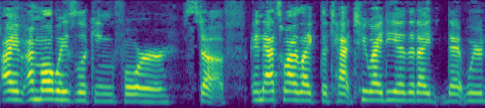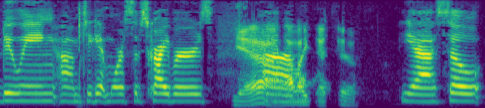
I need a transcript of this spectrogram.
I, I'm always looking for stuff, and that's why I like the tattoo idea that I that we're doing um, to get more subscribers. Yeah, I um, like that too. Yeah, so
